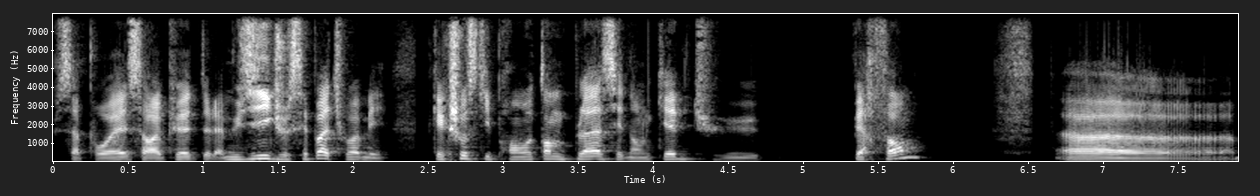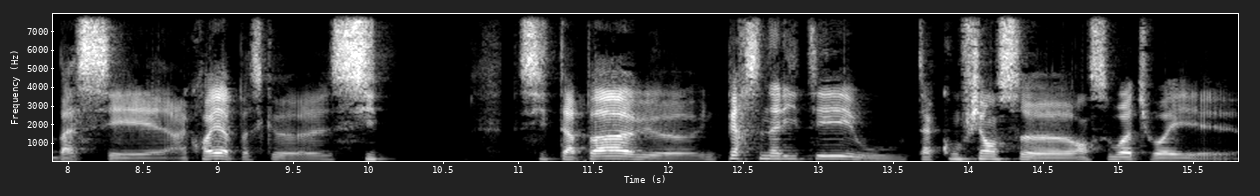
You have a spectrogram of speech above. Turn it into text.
ça pourrait, ça aurait pu être de la musique, je sais pas, tu vois, mais quelque chose qui prend autant de place et dans lequel tu performes, euh, bah c'est incroyable parce que si si t'as pas euh, une personnalité ou ta confiance en soi, tu vois, est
